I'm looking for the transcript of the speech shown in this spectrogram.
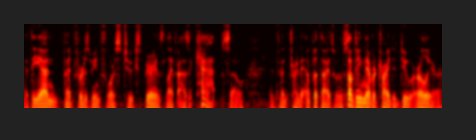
At the end, Bedford is being forced to experience life as a cat, so, and trying to empathize with him, something he never tried to do earlier.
